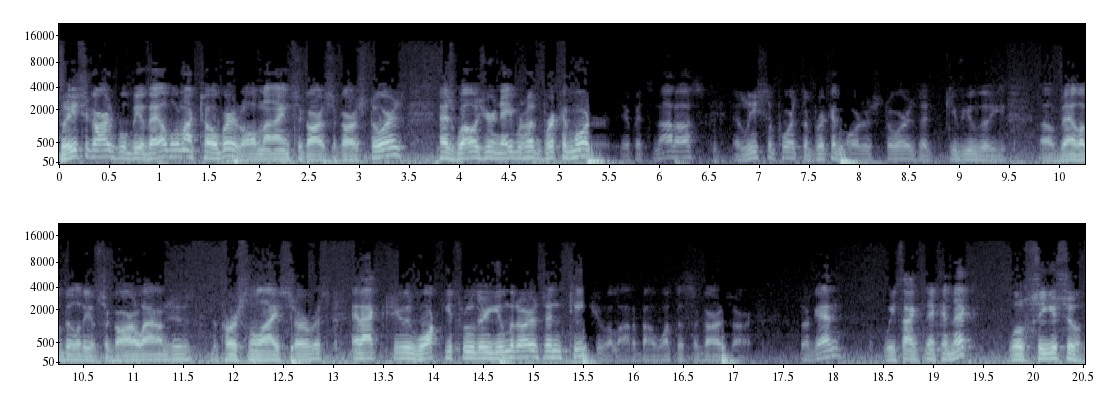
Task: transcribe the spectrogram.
So these cigars will be available in October at all nine Cigar Cigar stores, as well as your neighborhood brick and mortar. If it's not us, at least support the brick and mortar stores that give you the uh, availability of cigar lounges, the personalized service, and actually walk you through their humidors and teach you a lot about what the cigars are. So again, we thank Nick and Nick. We'll see you soon.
